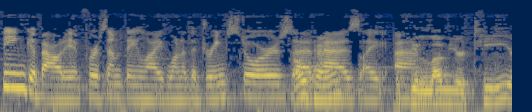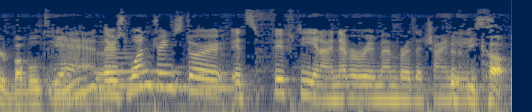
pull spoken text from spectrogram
think about it for something like one of the drink stores that Okay. has like if you um, love your tea or bubble tea, yeah, uh, there's one drink store. It's fifty, and I never remember the Chinese. 50 cup.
